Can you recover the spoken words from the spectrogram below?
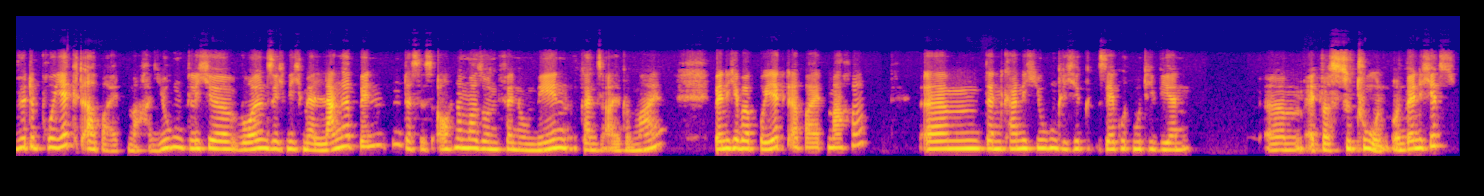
würde Projektarbeit machen. Jugendliche wollen sich nicht mehr lange binden. Das ist auch nochmal so ein Phänomen ganz allgemein. Wenn ich aber Projektarbeit mache, ähm, dann kann ich Jugendliche sehr gut motivieren, ähm, etwas zu tun. Und wenn ich jetzt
